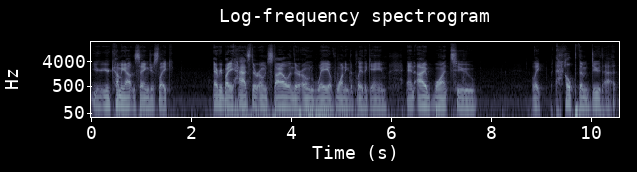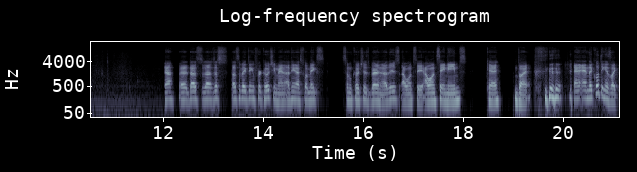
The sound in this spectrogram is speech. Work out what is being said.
you're, you're coming out and saying just like everybody has their own style and their own way of wanting to play the game. And I want to like help them do that. Yeah, uh, that's that's that's a big thing for coaching, man. I think that's what makes some coaches better than others. I won't say I won't say names, okay? But and and the cool thing is like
